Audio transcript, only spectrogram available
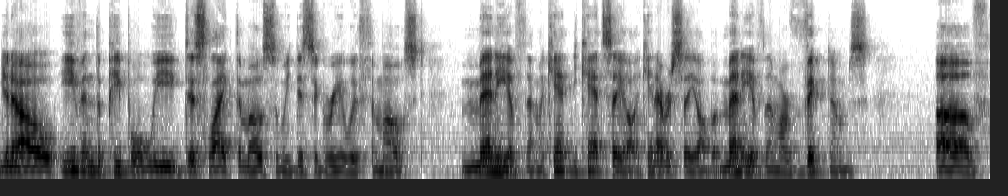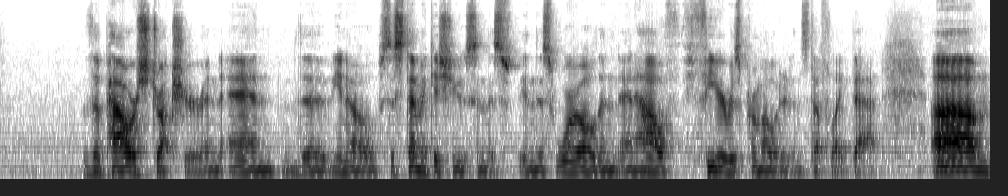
you know, even the people we dislike the most and we disagree with the most. Many of them, I can't, you can't say all, I can't ever say all, but many of them are victims of the power structure and and the you know systemic issues in this in this world and and how fear is promoted and stuff like that. Um,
